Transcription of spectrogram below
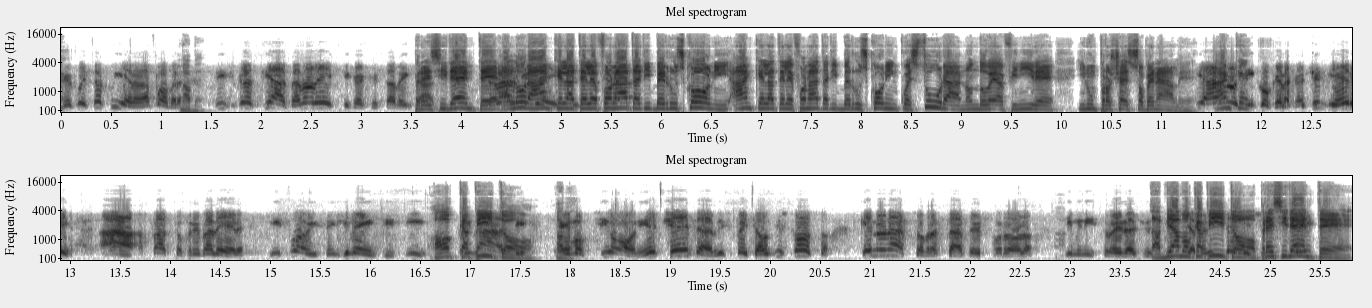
che questa qui era la povera Vabbè. disgraziata anorestica che stava in casa Presidente, Davanti allora a anche la telefonata di Berlusconi, anche la telefonata di Berlusconi in questura non doveva finire in un processo penale. Piano Anche... dico che la cancellieri ha fatto prevalere i suoi sentimenti di Ho capito. privati, emozioni, eccetera, rispetto a un discorso che non ha sovrastato il suo ruolo di ministro della giustizia. Il capito, Presidente.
